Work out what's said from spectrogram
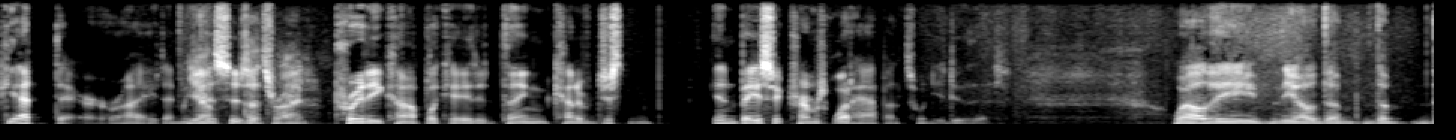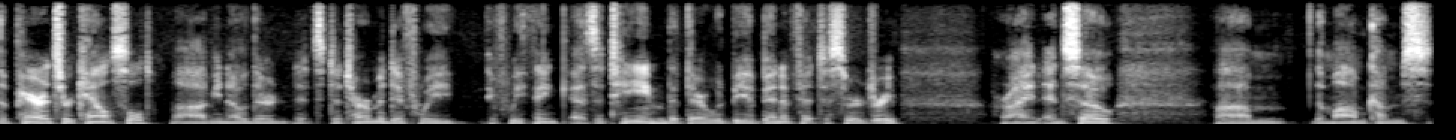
get there, right? I mean, yep, this is a right. pretty complicated thing. Kind of just in basic terms, what happens when you do this? Well, the you know the the, the parents are counseled. Uh, you know, it's determined if we if we think as a team that there would be a benefit to surgery, right? And so um, the mom comes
